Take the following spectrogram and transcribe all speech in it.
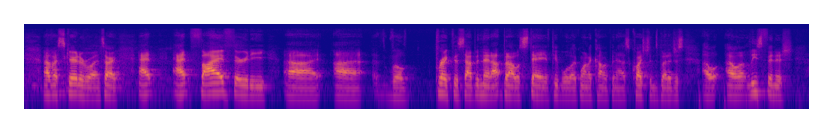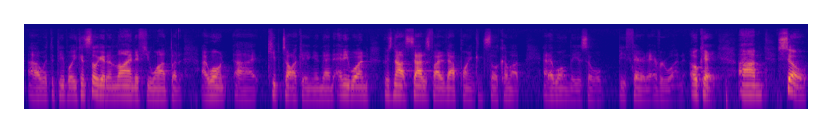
I'm scared everyone. Sorry. At at 5:30, uh, uh, we'll break this up, and then I, but I will stay if people like want to come up and ask questions. But I just I will, I will at least finish uh, with the people. You can still get in line if you want, but I won't uh, keep talking. And then anyone who's not satisfied at that point can still come up, and I won't leave. So we'll be fair to everyone. Okay. Um, so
